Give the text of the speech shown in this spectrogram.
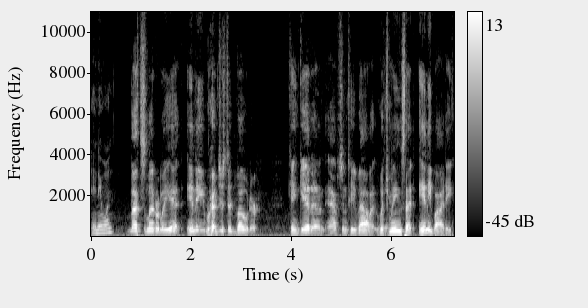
anyone? That's literally it. Any registered voter can get an absentee ballot, which means that anybody,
